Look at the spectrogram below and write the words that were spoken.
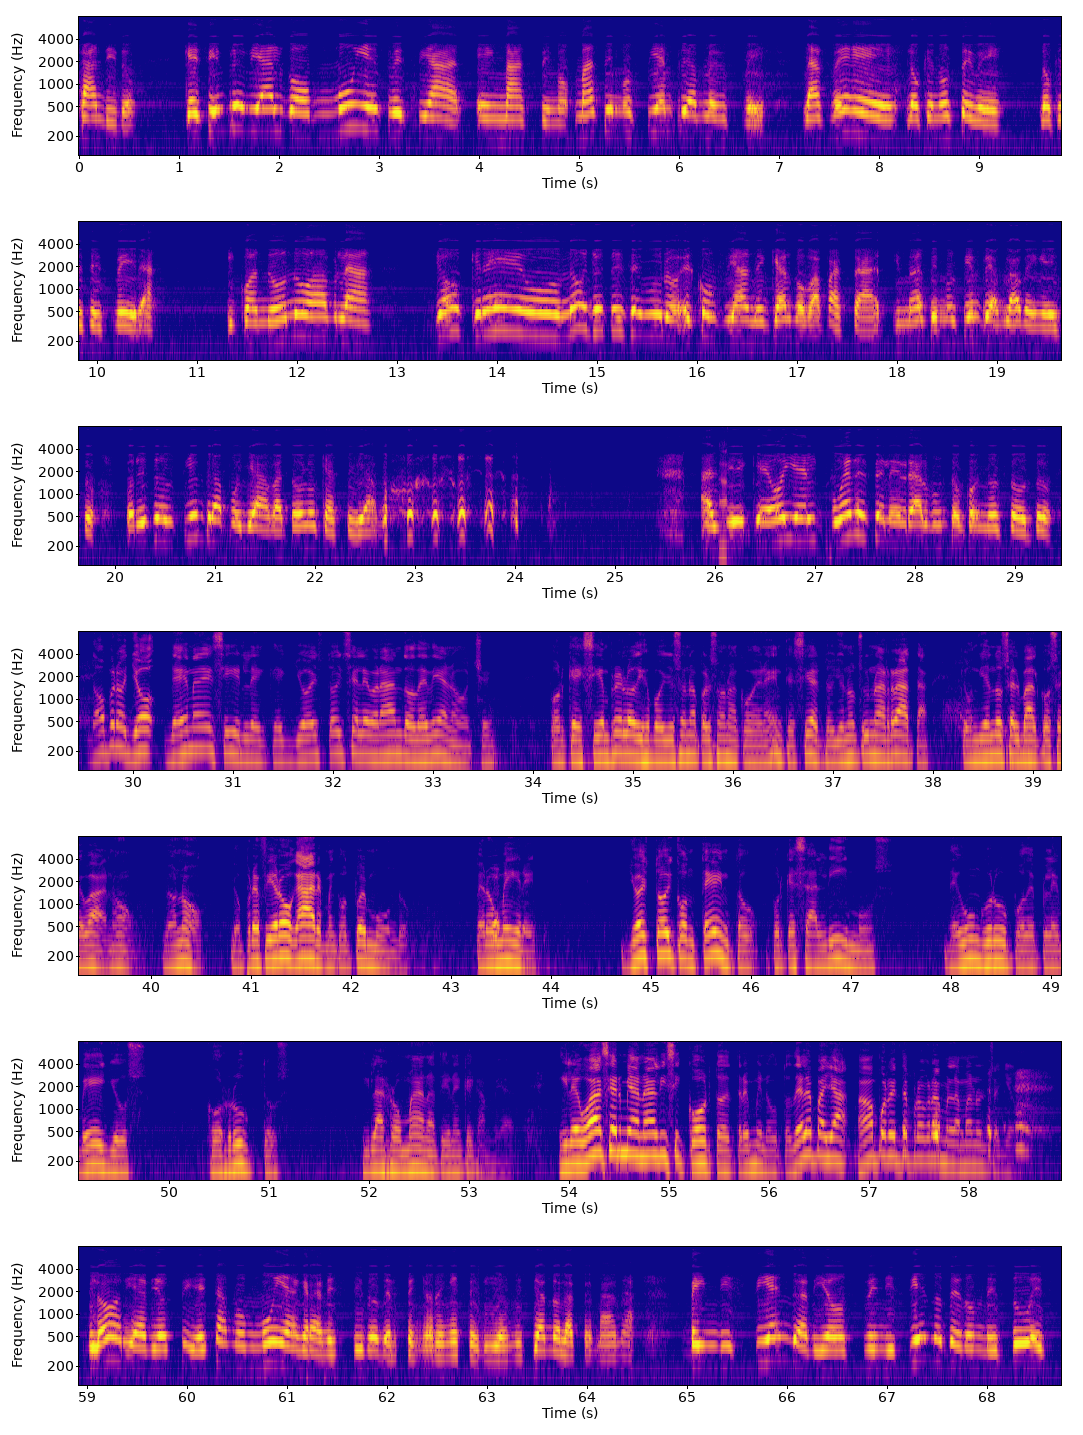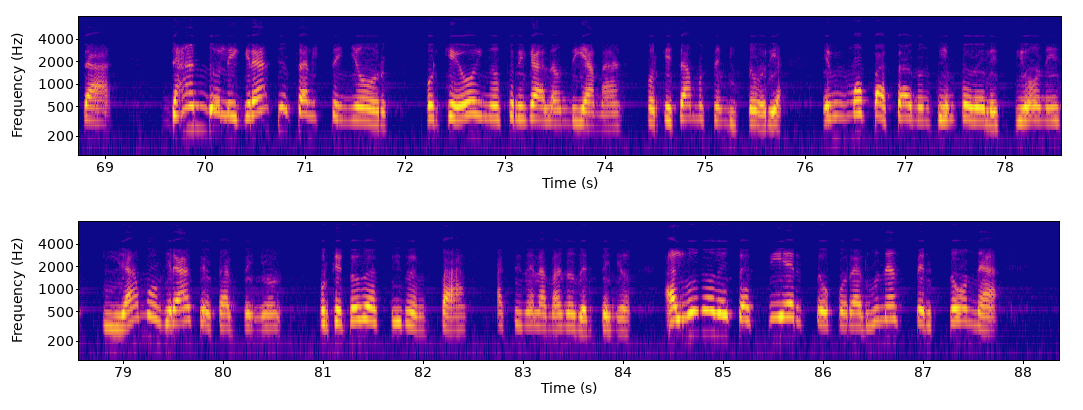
Cándido, que siempre vi algo muy especial en Máximo. Máximo siempre habló en fe. La fe es lo que no se ve, lo que se espera. Y cuando uno habla, yo creo, no, yo estoy seguro, es confiando en que algo va a pasar. Y Máximo siempre hablaba en eso. Por eso siempre apoyaba todo lo que hacíamos. Así es que hoy él puede celebrar junto con nosotros. No, pero yo, déjeme decirle que yo estoy celebrando desde anoche, porque siempre lo dije, porque yo soy una persona coherente, ¿cierto? Yo no soy una rata que hundiéndose el barco se va, no, yo no. Yo prefiero hogarme con todo el mundo. Pero mire, yo estoy contento porque salimos de un grupo de plebeyos corruptos y la romana tiene que cambiar. Y le voy a hacer mi análisis corto de tres minutos. Dele para allá. Vamos a poner este programa en la mano del Señor. Gloria a Dios, sí, estamos muy agradecidos del Señor en este día, iniciando la semana, bendiciendo a Dios, bendiciéndote donde tú estás, dándole gracias al Señor, porque hoy nos regala un día más, porque estamos en victoria. Hemos pasado un tiempo de lesiones y damos gracias al Señor, porque todo ha sido en paz, ha sido en la mano del Señor. Algunos desaciertos por algunas personas,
